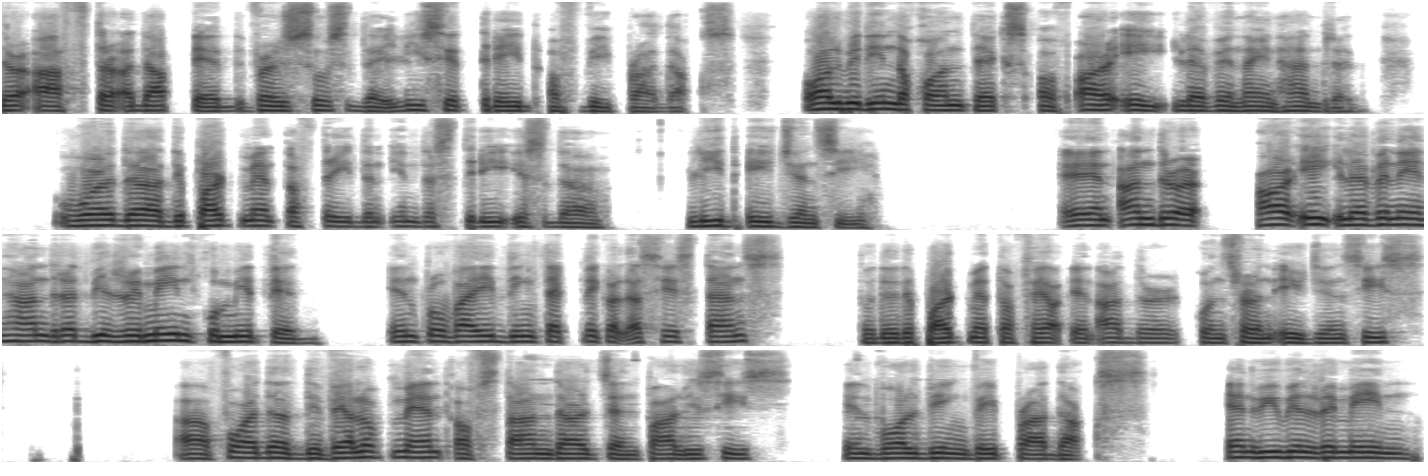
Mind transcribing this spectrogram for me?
thereafter adopted versus the illicit trade of vape products, all within the context of RA 11900 where the Department of Trade and Industry is the lead agency. And under RA 11900 will remain committed in providing technical assistance to the Department of Health and other concerned agencies uh, for the development of standards and policies involving vape products. And we will remain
